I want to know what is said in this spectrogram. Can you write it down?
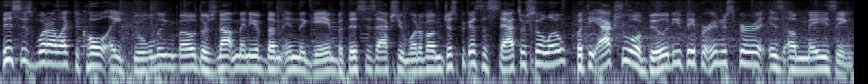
This is what I like to call a dueling mode. There's not many of them in the game, but this is actually one of them just because the stats are so low. But the actual ability of Vapor Inner Spirit is amazing.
